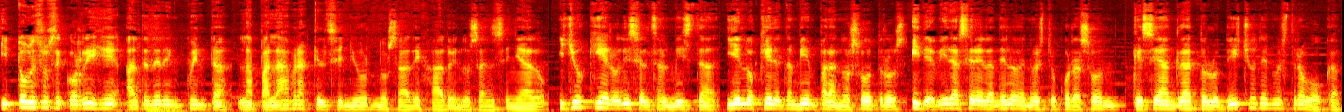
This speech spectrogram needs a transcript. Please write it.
Y todo eso se corrige al tener en cuenta la palabra que el Señor nos ha dejado y nos ha enseñado. Y yo quiero, dice el salmista, y Él lo quiere también para nosotros, y debiera ser el anhelo de nuestro corazón, que sean gratos los dichos de nuestra boca,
